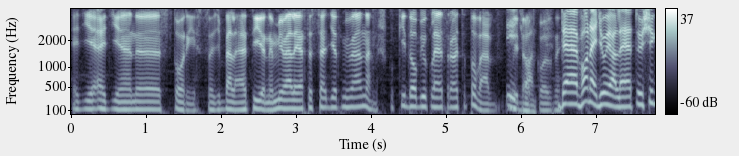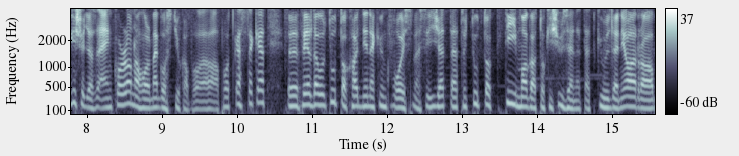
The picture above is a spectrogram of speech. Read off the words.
egy, ilyen- egy ilyen uh, stories, hogy be lehet írni, mivel értesz egyet, mivel nem, és akkor kidobjuk, lehet rajta tovább Így vitatkozni. van. De van egy olyan lehetőség is, hogy az Anchoron, ahol megosztjuk a, a podcasteket, ö, például tudtok hagyni nekünk voice message-et, tehát hogy tudtok ti magatok is üzenetet küldeni arra a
